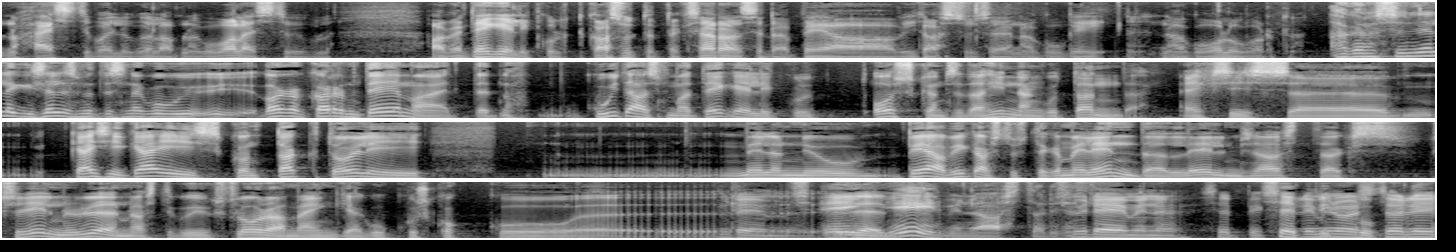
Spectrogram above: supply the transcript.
noh, hästi palju kõlab nagu valesti võib-olla, aga tegelikult kasutatakse ära seda peavigastuse nagu, nagu olukorda. aga noh, see on jällegi selles mõttes nagu väga karm teema, et, et noh, kuidas ma tegelikult oskan seda hinnangut anda, ehk siis äh, käsi käis, kontakt oli äh, meil on ju peavigastustega meil endal eelmise aastaks, kas see oli eelmine või üle-eelmine aasta, kui üks Flora mängija kukkus kokku? Äh, ei, eelmine aasta oli see. üle-eelmine, Sepik, minu arust oli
